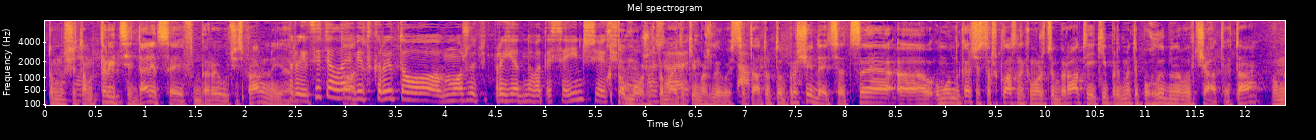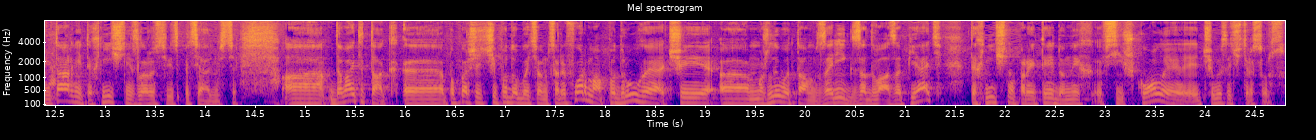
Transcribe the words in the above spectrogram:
тому що там 30 далі ліцеїв бере участь. Правильно я 30, але Так. Відкрито можуть приєднуватися інші, якщо Хто може, хто має такі можливості? Так. Та тобто про що йдеться? Це е, умовно кажучи, старшокласники можуть обирати, які предмети поглиблено вивчати, та гуманітарні, технічні, в залежності від спеціальності. А, давайте так. Е, по-перше, чи подобається вам ця реформа? По-друге, чи е, можливо там за рік, за два, за п'ять технічно перейти до них всі школи? Чи вистачить ресурсу?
